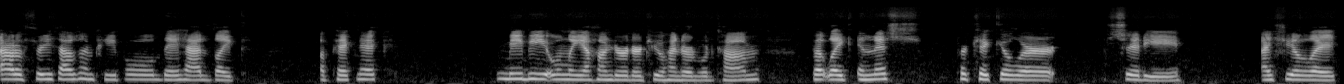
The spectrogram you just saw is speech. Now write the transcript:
out of 3,000 people they had like a picnic, maybe only 100 or 200 would come. But like in this particular city, I feel like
